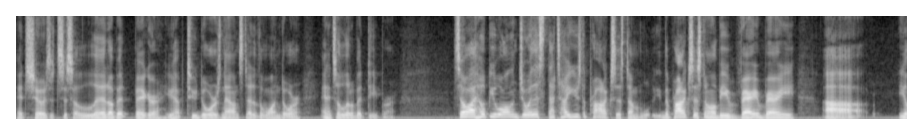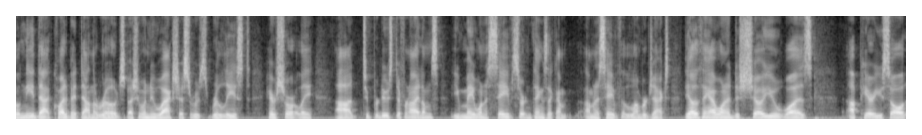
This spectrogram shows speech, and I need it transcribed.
It shows it's just a little bit bigger. You have two doors now instead of the one door, and it's a little bit deeper. So I hope you all enjoy this. That's how you use the product system. The product system will be very, very uh, you'll need that quite a bit down the road, especially when New Waxchester is released here shortly. Uh, to produce different items, you may want to save certain things. Like I'm, I'm going to save the lumberjacks. The other thing I wanted to show you was up here. You saw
